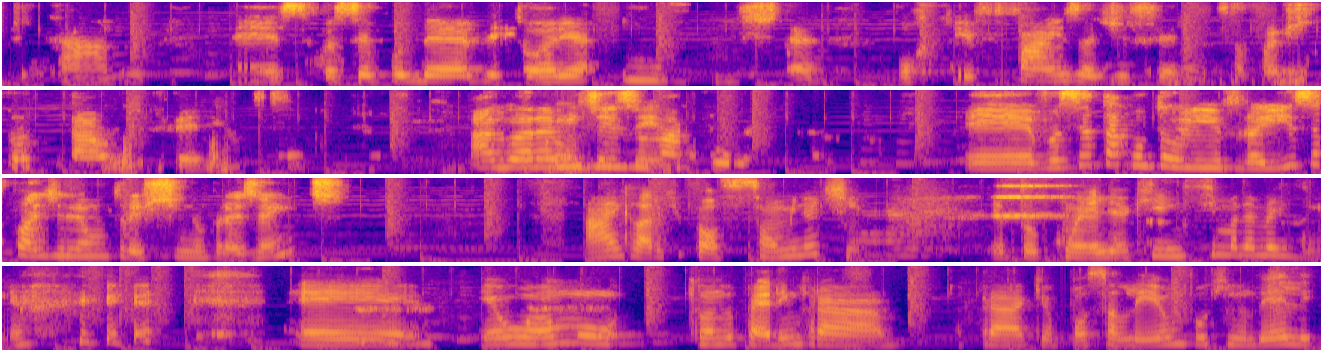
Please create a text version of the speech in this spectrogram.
indicado. É, se você puder, Vitória, invista, porque faz a diferença, faz total diferença. Agora com me certeza. diz uma coisa. É, você está com o teu livro aí? Você pode ler um trechinho pra gente? Ai, claro que posso, só um minutinho. Eu tô com ele aqui em cima da mesinha. é, eu amo quando pedem pra, pra que eu possa ler um pouquinho dele,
